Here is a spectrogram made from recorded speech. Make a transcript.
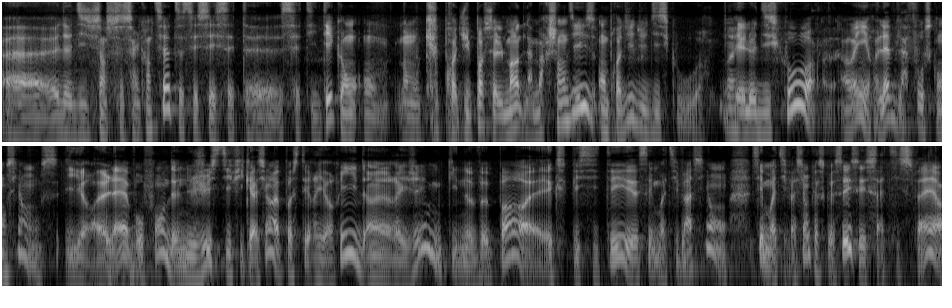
de 1857. C'est cette, euh, cette, idée qu'on ne produit pas seulement de la marchandise, on produit du discours. Et le discours, euh, oui, il relève de la fausse conscience. Il relève, au fond, d'une justification a posteriori d'un régime qui ne veut pas expliciter ses motivations. Ses motivations, qu'est-ce que c'est? C'est satisfaire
